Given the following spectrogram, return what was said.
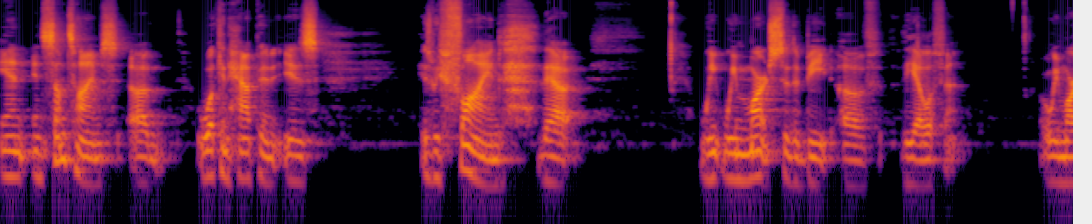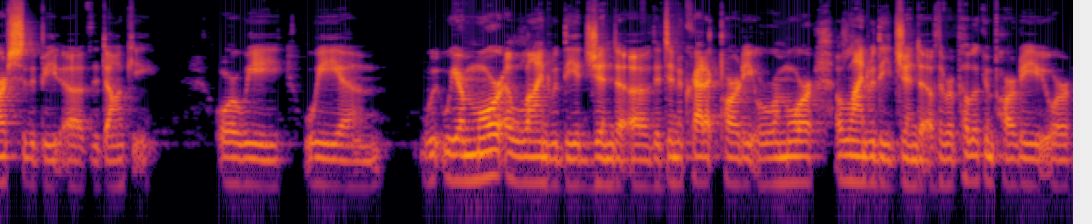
and and sometimes um, what can happen is is we find that we we march to the beat of the elephant, or we march to the beat of the donkey, or we we um, we, are more aligned with the agenda of the Democratic Party, or we're more aligned with the agenda of the Republican Party, or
